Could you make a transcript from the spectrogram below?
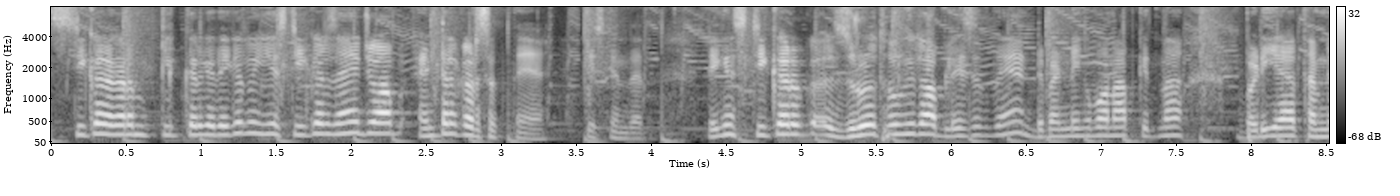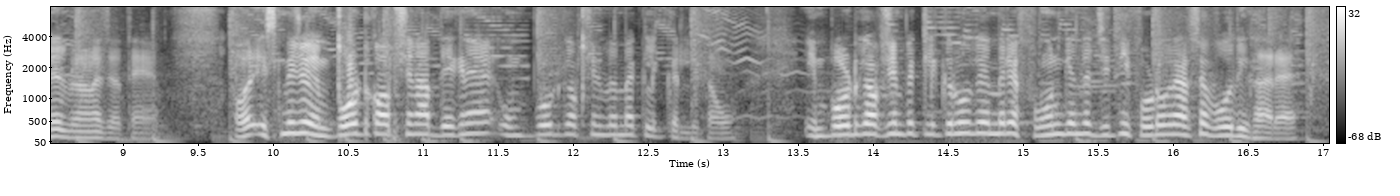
स्टिकर अगर हम क्लिक करके देखें तो ये स्टिकर्स हैं जो आप एंटर कर सकते हैं इसके अंदर। लेकिन स्टिकर ज़रूरत होगी तो आप ले सकते हैं, डिपेंडिंग अपॉन आप कितना बढ़िया थंबनेल बनाना चाहते हैं। और इसमें जो इम्पोर्ट का ऑप्शन आप देख रहे हैं इम्पोर्ट के ऑप्शन पर मैं क्लिक कर लेता हूँ। इम्पोर्ट के ऑप्शन पर क्लिक करूँ तो मेरे फ़ोन के अंदर जितनी फ़ोटोग्राफ्स है वो दिखा रहा है।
